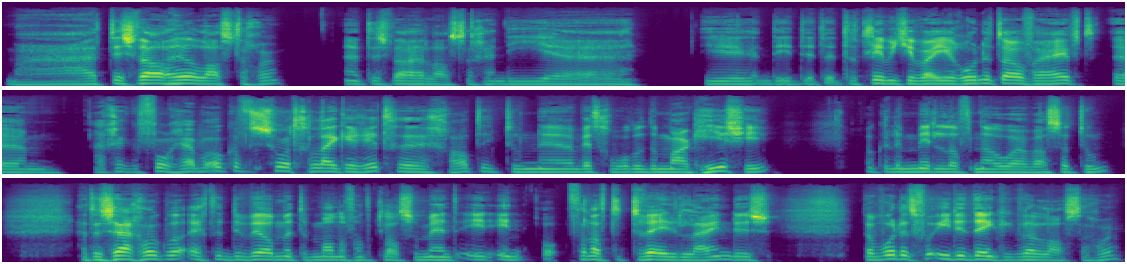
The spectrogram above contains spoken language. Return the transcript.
Maar het is wel heel lastig hoor. Het is wel heel lastig. En die, eh, die, die, dat, dat klimmetje waar Jeroen het over heeft. ehm, eigenlijk vorig jaar hebben we ook een soortgelijke rit eh, gehad. Die toen eh, werd gewonnen door Mark Hirschi. Ook in the middle of nowhere was dat toen. En toen zagen we ook wel echt het duel met de mannen van het klassement in, in, vanaf de tweede lijn. Dus dan wordt het voor ieder denk ik wel lastig hoor.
